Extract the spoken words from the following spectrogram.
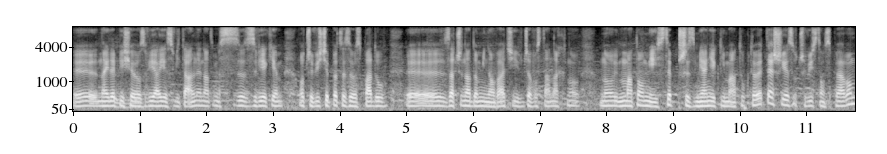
e, najlepiej się rozwija, jest witalny, natomiast z, wiekiem oczywiście proces rozpadu e, zaczyna dominować i w drzewostanach no, no, ma to miejsce przy zmianie klimatu, które też jest oczywistą sprawą,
